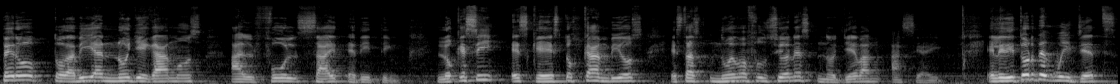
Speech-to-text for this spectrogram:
pero todavía no llegamos al full site editing. Lo que sí es que estos cambios, estas nuevas funciones nos llevan hacia ahí. El editor de widgets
